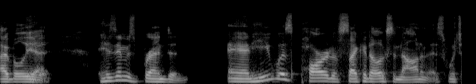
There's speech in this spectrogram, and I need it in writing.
I believe Yeah. it. His name is Brendan. And he was part of Psychedelics Anonymous, which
